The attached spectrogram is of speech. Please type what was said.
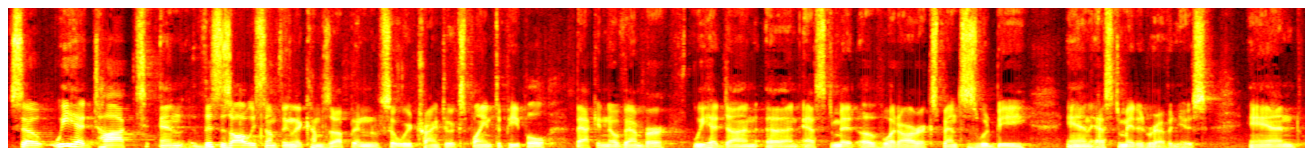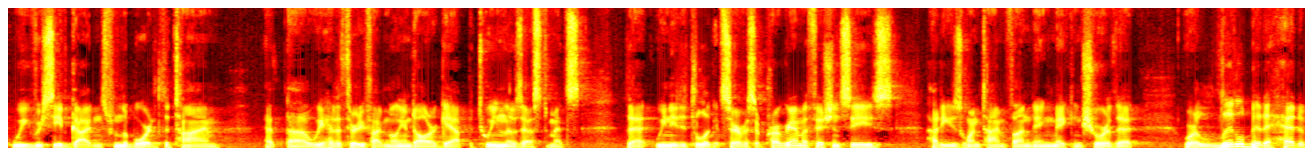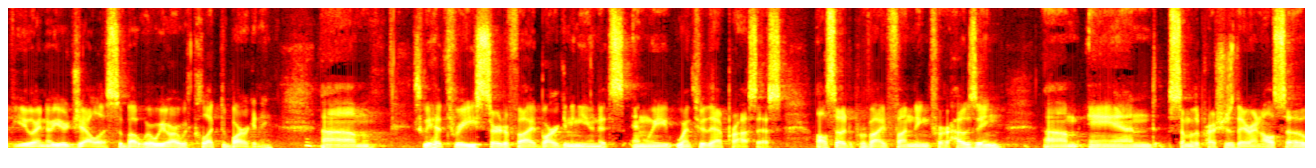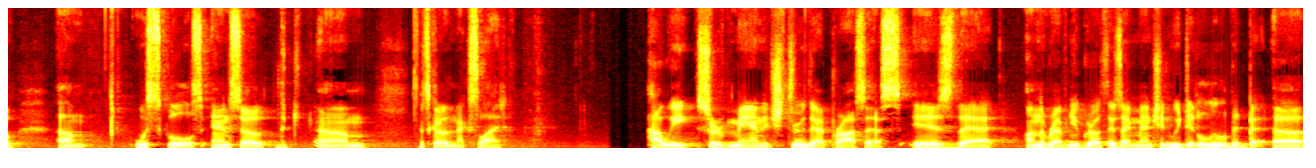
So we had talked, and this is always something that comes up, and so we're trying to explain to people. Back in November, we had done uh, an estimate of what our expenses would be and estimated revenues. And we received guidance from the board at the time. At, uh, we had a $35 million gap between those estimates that we needed to look at service and program efficiencies, how to use one-time funding, making sure that we're a little bit ahead of you. I know you're jealous about where we are with collective bargaining. Um, so we had three certified bargaining units, and we went through that process. Also to provide funding for housing um, and some of the pressures there, and also um, with schools. And so, the, um, let's go to the next slide. How we sort of managed through that process is that on the revenue growth, as I mentioned, we did a little bit. Uh,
